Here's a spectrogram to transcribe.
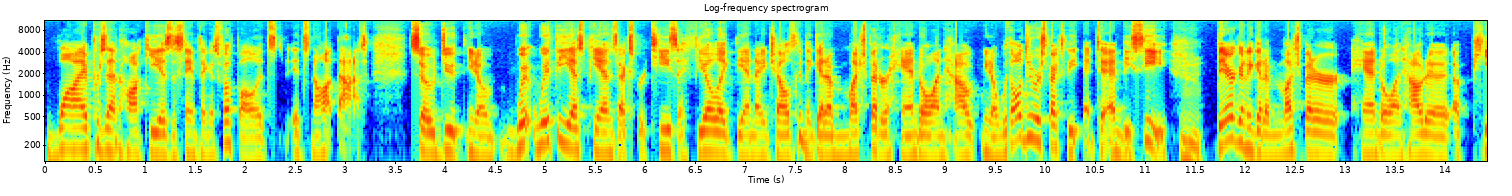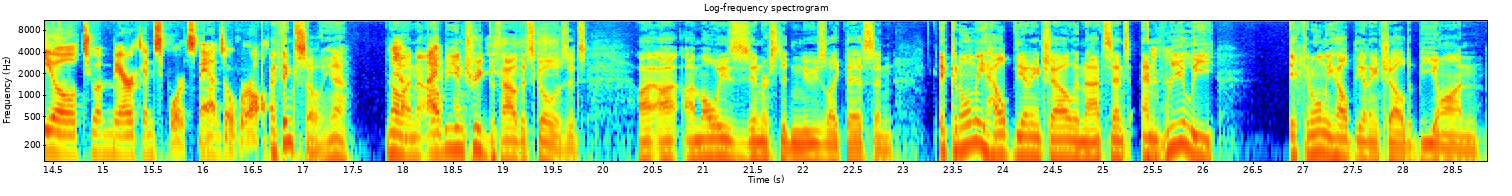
Why present hockey as the same thing as football? It's it's not that. So, do you know with, with ESPN's expertise, I feel like the NHL is going to get a much better handle on how you know, with all due respect to the to NBC, Mhm. they're going to get a much better handle on how to appeal to American sports fans overall. I think so. Yeah. No, Yeah, and I'll I- be intrigued with how this goes. It's I, I I'm always interested in news like this, and it can only help the NHL in that sense, and Mm-hmm. really, it can only help the NHL to be on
